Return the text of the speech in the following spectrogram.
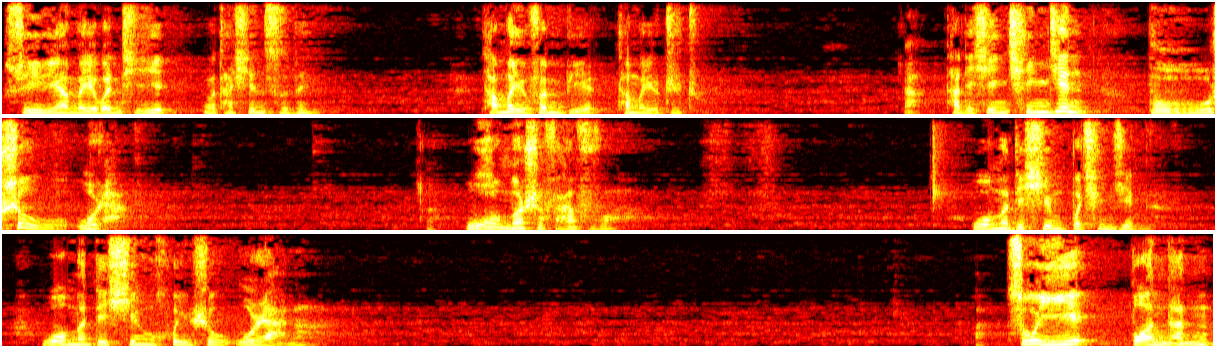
随缘没有问题，因为他心慈悲，他没有分别，他没有执着，啊，他的心清净，不受污染。我们是凡夫啊，我们的心不清净啊，我们的心会受污染啊！啊，所以不能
